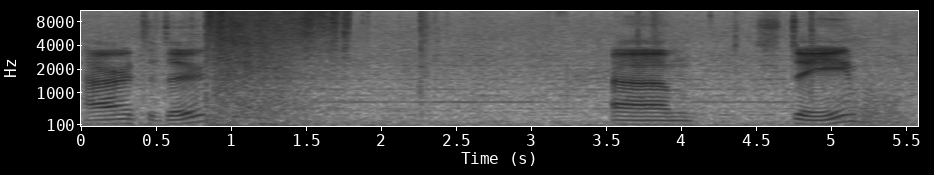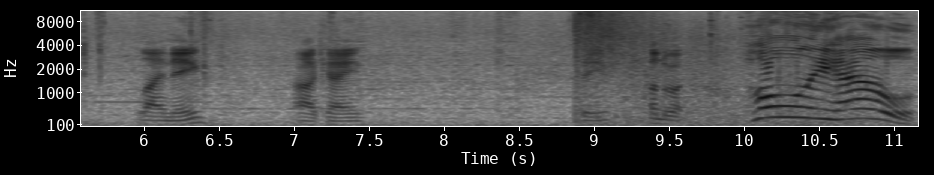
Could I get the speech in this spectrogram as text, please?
hard to do. Um, Steam. Lightning. Arcane. Steam. Thunderbolt. Holy hell!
